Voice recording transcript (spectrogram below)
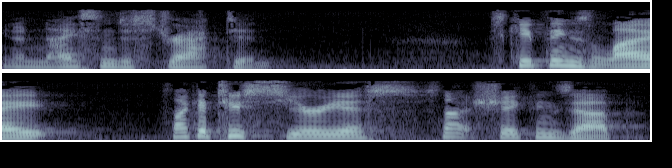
you know, nice and distracted. Let's keep things light. Let's not get too serious. Let's not shake things up.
